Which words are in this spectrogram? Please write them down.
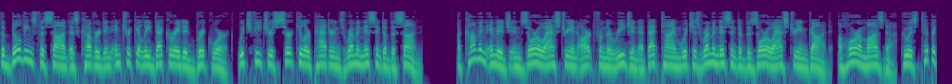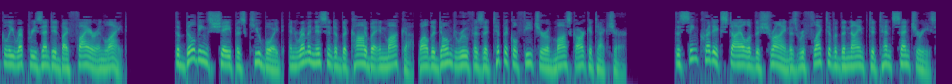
The building's facade is covered in intricately decorated brickwork, which features circular patterns reminiscent of the sun—a common image in Zoroastrian art from the region at that time which is reminiscent of the Zoroastrian god, Ahura Mazda, who is typically represented by fire and light. The building's shape is cuboid, and reminiscent of the Kaaba in Makkah, while the domed roof is a typical feature of mosque architecture. The syncretic style of the shrine is reflective of the 9th to 10th centuries,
